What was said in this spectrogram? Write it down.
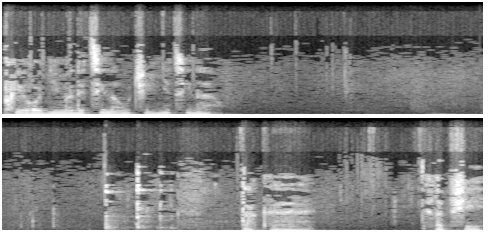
přírodní medicína učí, nic jiného. Tak eh, lepší,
